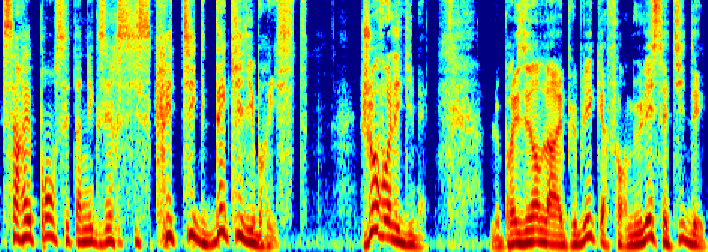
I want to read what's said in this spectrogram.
Sa réponse est un exercice critique d'équilibriste. J'ouvre les guillemets. Le président de la République a formulé cette idée.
